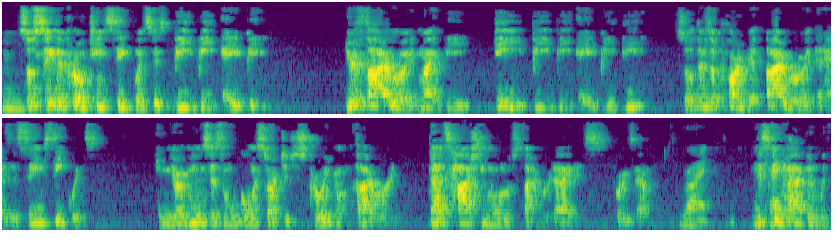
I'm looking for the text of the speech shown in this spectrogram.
Mm. So say the protein sequence is BBAB. Your thyroid might be DBBABD. So there's a part of your thyroid that has the same sequence, and your immune system will go and start to destroy your own thyroid. That's Hashimoto's thyroiditis, for example. Right. This can happen with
